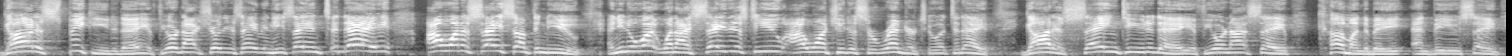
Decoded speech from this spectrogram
God is speaking to you today. If you're not sure that you're saved, and he's saying, Today, I want to say something to you. And you know what? When I say this to you, I want you to surrender to it today. God is saying to you today, if you're not saved, come unto me and be you saved.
